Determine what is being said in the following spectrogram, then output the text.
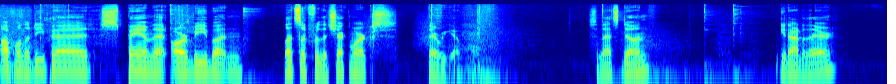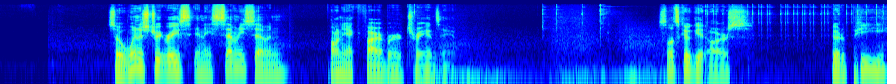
Up on the D-pad, spam that RB button. Let's look for the check marks. There we go. So that's done. Get out of there. So win a street race in a 77 Pontiac Firebird Trans Am. So let's go get ours. Go to P.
